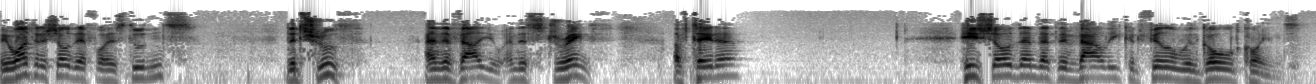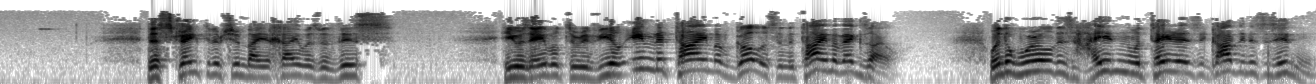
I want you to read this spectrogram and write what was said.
We wanted to show, therefore, his students the truth and the value and the strength of Teda. He showed them that the valley could fill with gold coins. The strength of Shimon Bar was with this. He was able to reveal in the time of Golus, in the time of exile, when the world is hidden, when Torah is, godliness is hidden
